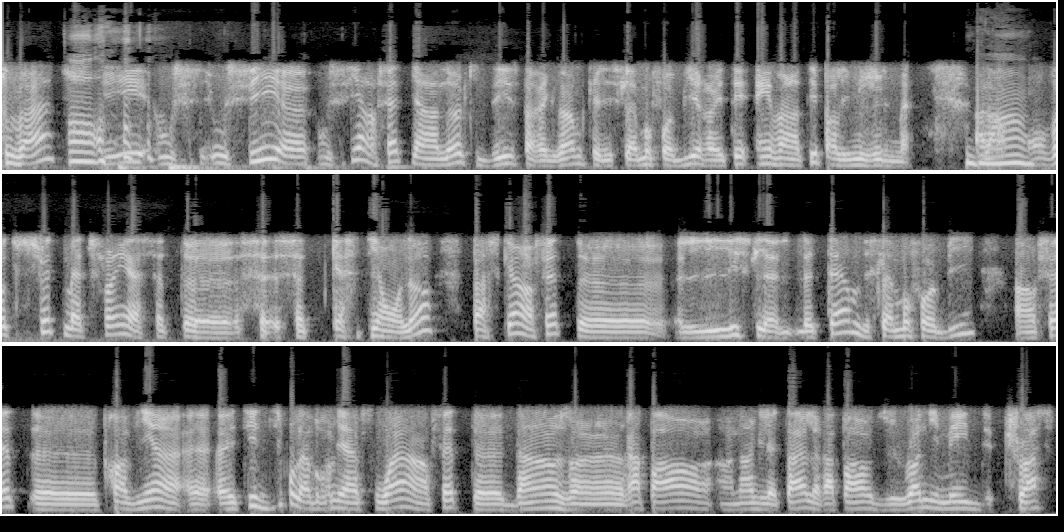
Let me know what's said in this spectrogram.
souvent. On- Et aussi, aussi, euh, aussi, en fait, il y en a qui disent, par exemple, que l'islamophobie aurait été inventée par les musulmans. Alors, on va tout de suite mettre fin à cette, euh, ce- cette question-là, parce qu'en fait, euh, le terme d'islamophobie, en fait, euh, provient, euh, a été dit pour la première fois, en fait, euh, dans un rapport en Angleterre, le rapport du Runnymede Trust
